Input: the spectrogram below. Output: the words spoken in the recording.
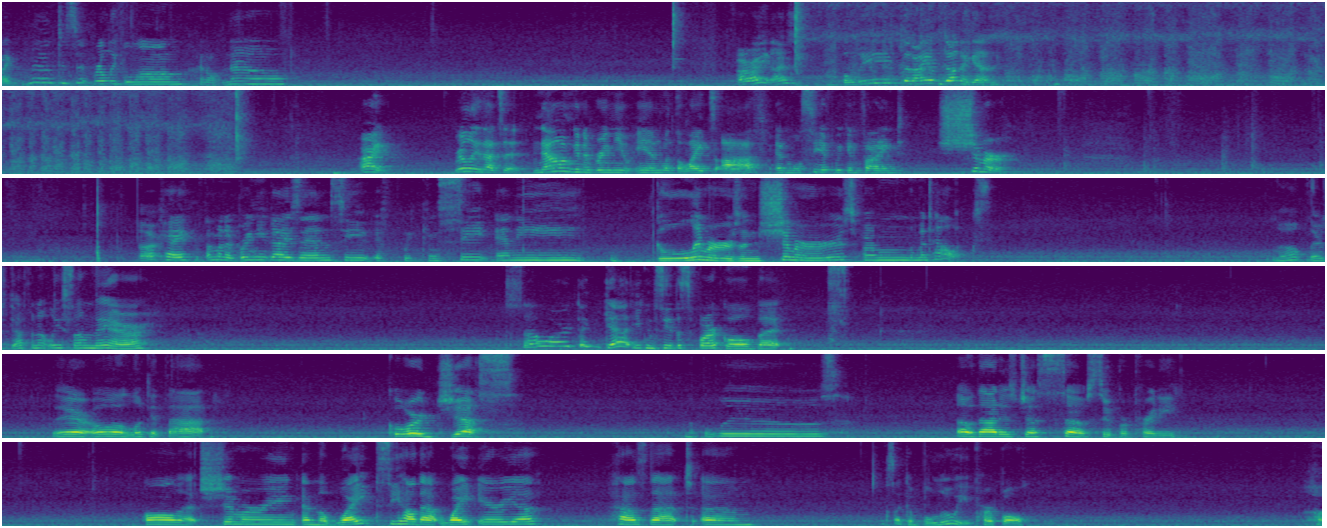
Like, eh, does it really belong? I don't know. All right, I believe that I am done again. All right, really that's it. Now I'm gonna bring you in with the lights off and we'll see if we can find shimmer. Okay, I'm gonna bring you guys in, see if we can see any glimmers and shimmers from the metallics. Nope, there's definitely some there. so hard to get. You can see the sparkle, but there, oh, look at that. Gorgeous. The blues. Oh, that is just so super pretty. All that shimmering and the white, see how that white area has that um, Looks like a bluey purple.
